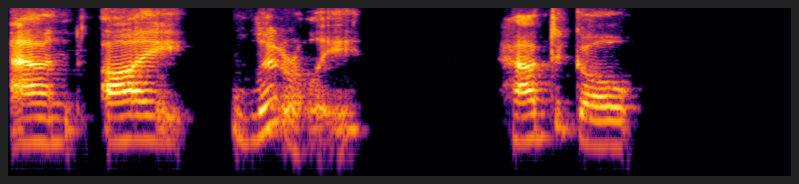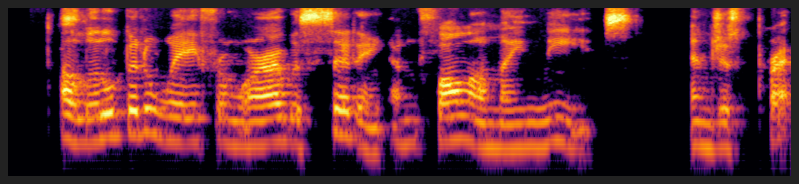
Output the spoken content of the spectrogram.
And I literally had to go a little bit away from where I was sitting and fall on my knees and just pray.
